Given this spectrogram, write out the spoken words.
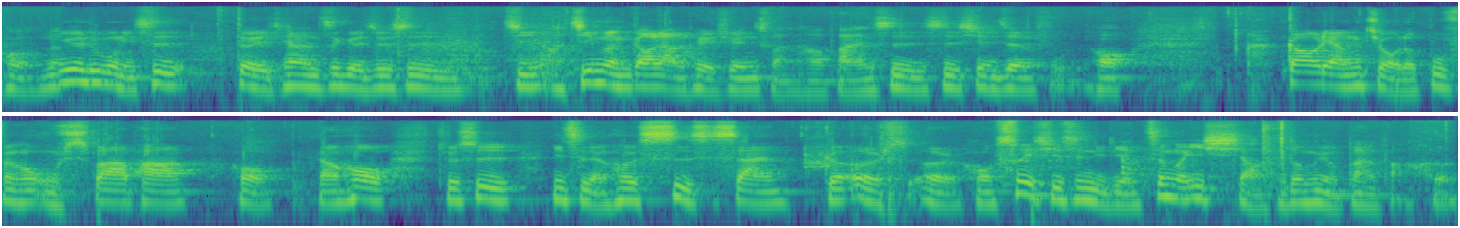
候，因为如果你是对，像这个就是金金门高粱可以宣传哈，反正是是县政府的哈，高粱酒的部分哦，五十八趴哦，然后就是你只能喝四十三跟二十二哦，所以其实你连这么一小的都没有办法喝，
